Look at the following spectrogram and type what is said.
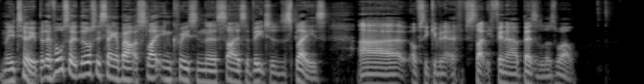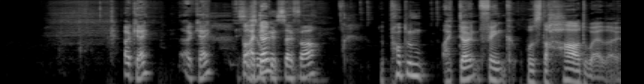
Me too. But they've also they're also saying about a slight increase in the size of each of the displays. Uh, obviously, giving it a slightly thinner bezel as well. Okay, okay. This But I don't- good so far. The problem, I don't think, was the hardware though.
